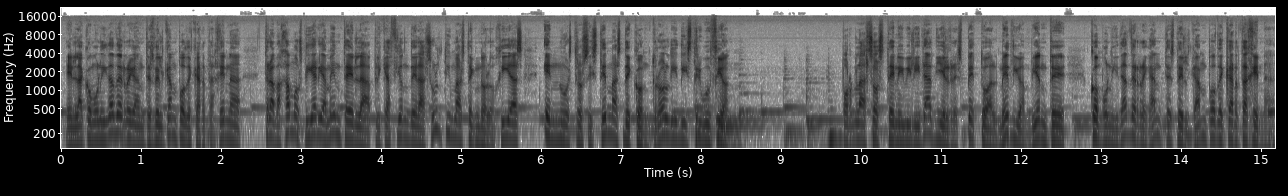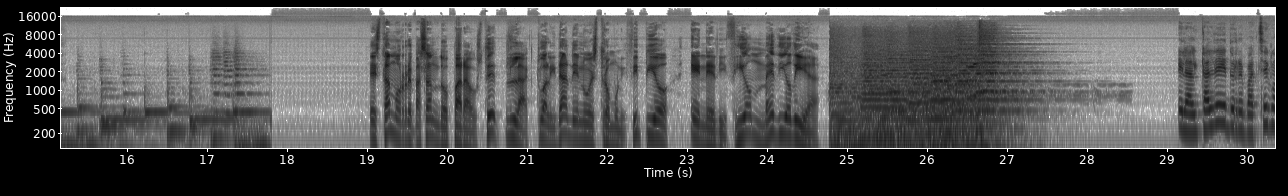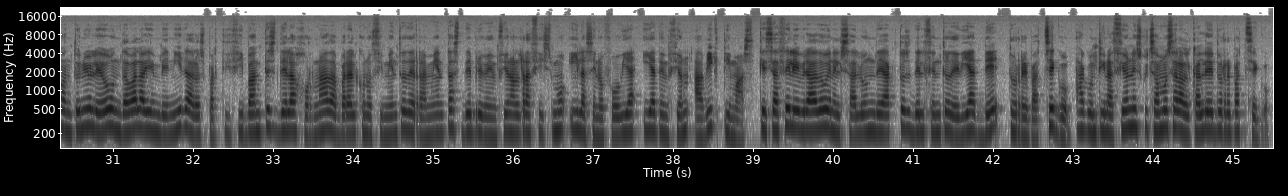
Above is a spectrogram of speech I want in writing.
En la comunidad de regantes del campo de Cartagena trabajamos diariamente en la aplicación de las últimas tecnologías en nuestros sistemas de control y distribución. Por la sostenibilidad y el respeto al medio ambiente, Comunidad de Regantes del Campo de Cartagena. Estamos repasando para usted la actualidad de nuestro municipio en edición mediodía. El alcalde de Torrepacheco, Antonio León, daba la bienvenida a los participantes de la jornada para el conocimiento de herramientas de prevención al racismo y la xenofobia y atención a víctimas, que se ha celebrado en el Salón de Actos del Centro de Día de Torrepacheco. A continuación, escuchamos al alcalde de Torrepacheco.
